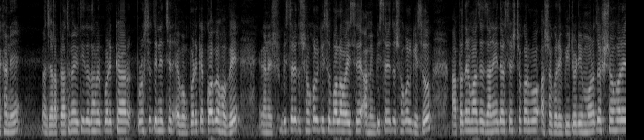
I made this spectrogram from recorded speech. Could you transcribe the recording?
এখানে যারা প্রাথমিক তৃতীয় ধাপের পরীক্ষার প্রস্তুতি নিচ্ছেন এবং পরীক্ষা কবে হবে, এখানে বিস্তারিত সকল কিছু বলা হয়েছে। আমি বিস্তারিত সকল কিছু আপনাদের মাঝে জানিয়ে দেওয়ার চেষ্টা করব। আশা করি ভিডিওটি মনোযোগ শহরে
